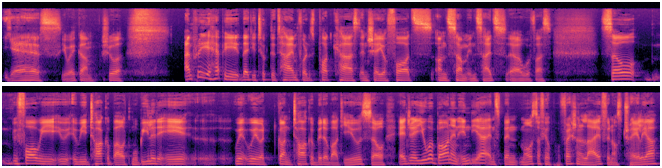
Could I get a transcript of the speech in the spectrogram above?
Yes, you're welcome. Sure. I'm pretty happy that you took the time for this podcast and share your thoughts on some insights uh, with us. So before we we talk about mobile.de, uh, we, we were going to talk a bit about you. So Ajay, you were born in India and spent most of your professional life in Australia.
